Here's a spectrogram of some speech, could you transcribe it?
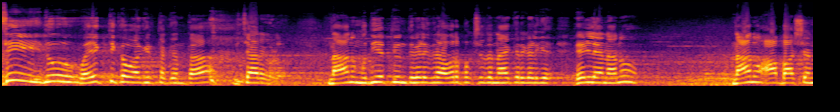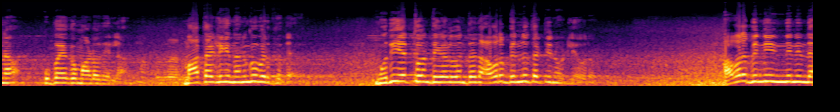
ಸಿ, ಇದು ವೈಯಕ್ತಿಕವಾಗಿರ್ತಕ್ಕಂಥ ವಿಚಾರಗಳು. ನಾನು ಮುದಿಯತ್ತಿ ಅಂತ ಹೇಳಿದರೆ ಅವರ ಪಕ್ಷದ ನಾಯಕರುಗಳಿಗೆ ಹೇಳಲೆ ನಾನು ನಾನು ಆ ಭಾಷೆನ ಉಪಯೋಗ ಮಾಡೋದಿಲ್ಲ. ಮಾತಾಡಲಿಕ್ಕೆ ನನಗೂ ಬರ್ತದೆ. ಮುದಿಯತ್ತು ಅಂತ ಹೇಳುವಂಥದ್ದು ಅವರ ಬೆನ್ನು ತಟ್ಟಿ ನೋಡಲಿ ಅವರು. ಅವರ ಬೆನ್ನಿನಿಂದ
